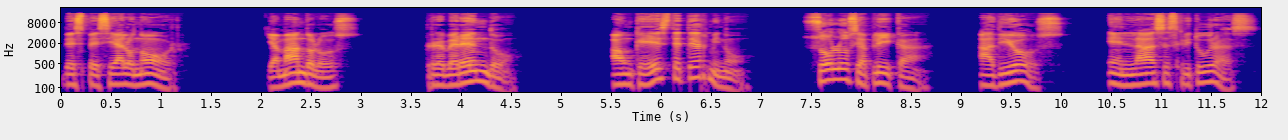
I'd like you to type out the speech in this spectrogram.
de especial honor, llamándolos reverendo, aunque este término solo se aplica a Dios en las escrituras.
